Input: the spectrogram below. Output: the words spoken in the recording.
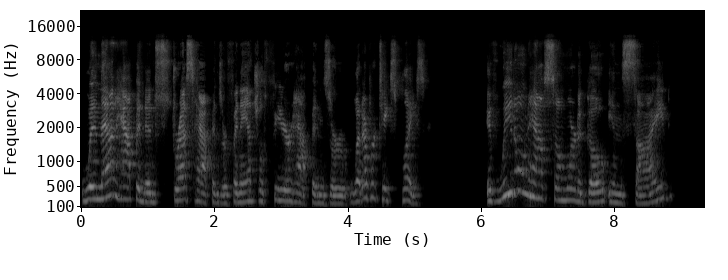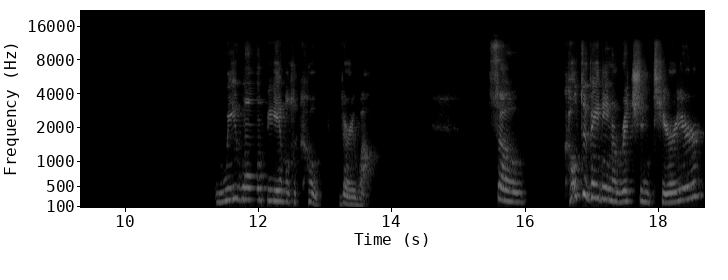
when that happened and stress happens or financial fear happens or whatever takes place, if we don't have somewhere to go inside, we won't be able to cope very well. So, cultivating a rich interior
